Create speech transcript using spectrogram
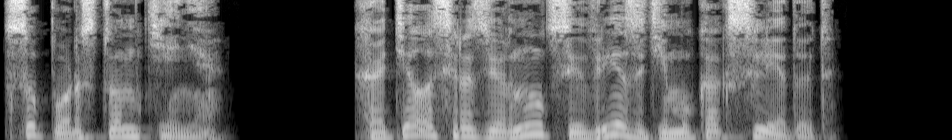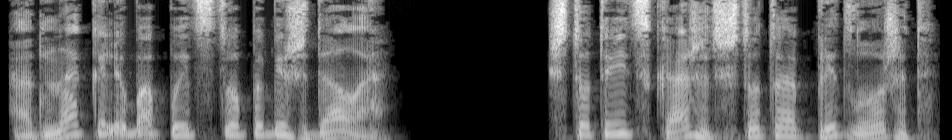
с упорством тени. Хотелось развернуться и врезать ему как следует. Однако любопытство побеждало. Что-то ведь скажет, что-то предложит.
